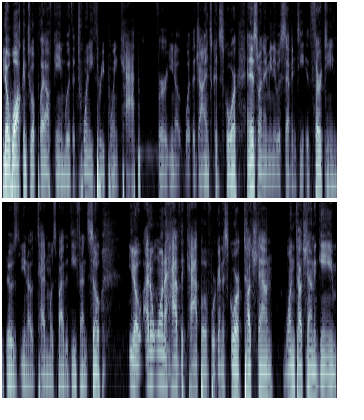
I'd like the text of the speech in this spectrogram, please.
you know, walk into a playoff game with a 23 point cap for you know what the Giants could score. And this one, I mean, it was 17, 13. It was you know 10 was by the defense. So you know, I don't want to have the cap of we're going to score a touchdown, one touchdown a game,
